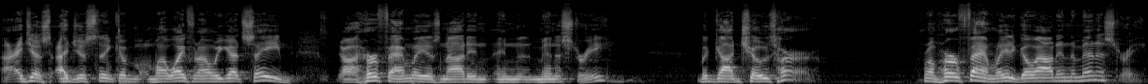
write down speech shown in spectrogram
I just, I just think of my wife and I, we got saved. Uh, her family is not in, in the ministry, but God chose her from her family to go out in the ministry.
